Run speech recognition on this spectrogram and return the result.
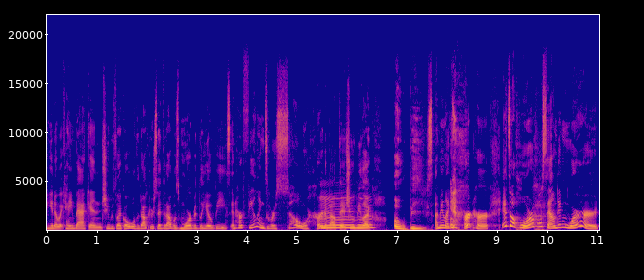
you know, it came back and she was like, "Oh, well the doctor said that I was morbidly obese." And her feelings were so hurt about that. She would be like, "Obese." I mean, like it hurt her. It's a horrible sounding word,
